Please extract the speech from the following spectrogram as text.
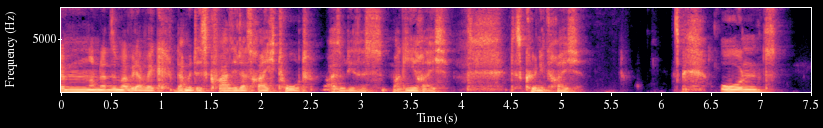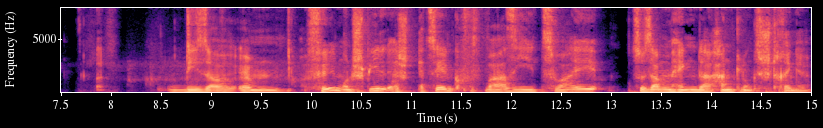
Ähm, und dann sind wir wieder weg. Damit ist quasi das Reich tot. Also dieses Magiereich, das Königreich. Und dieser ähm, Film und Spiel er erzählen quasi zwei zusammenhängende Handlungsstränge.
